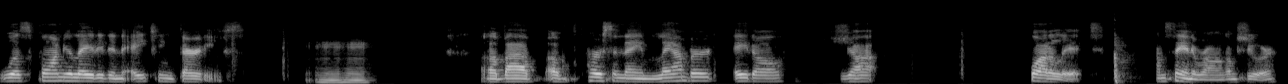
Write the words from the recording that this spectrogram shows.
was formulated in the 1830s mm-hmm. Uh, by a person named Lambert Adolphe Jacques Quetelet. I'm saying it wrong, I'm sure.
